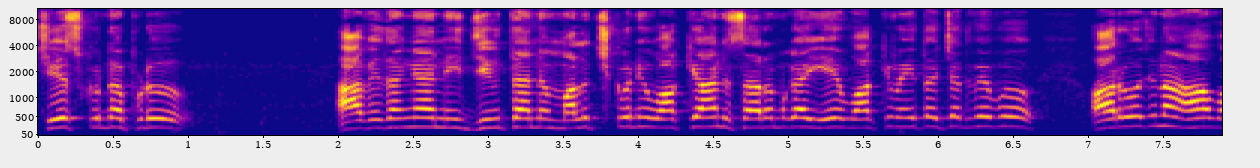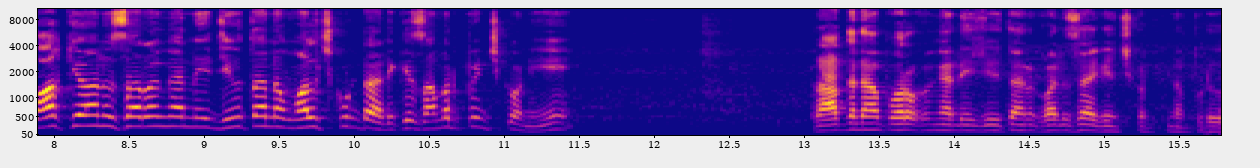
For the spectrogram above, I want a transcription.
చేసుకున్నప్పుడు ఆ విధంగా నీ జీవితాన్ని మలుచుకొని వాక్యానుసారంగా ఏ వాక్యం అయితే చదివేవో ఆ రోజున ఆ వాక్యానుసారంగా నీ జీవితాన్ని మలుచుకుంటానికి సమర్పించుకొని ప్రార్థనాపూర్వకంగా నీ జీవితాన్ని కొనసాగించుకుంటున్నప్పుడు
